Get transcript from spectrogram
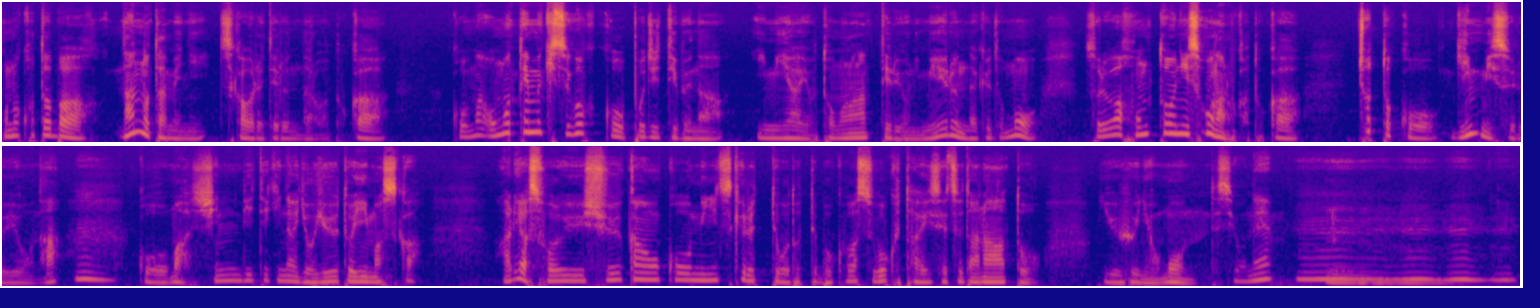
この言葉は何のために使われてるんだろうとかこう、まあ、表向きすごくこうポジティブな意味合いを伴っているように見えるんだけどもそれは本当にそうなのかとかちょっとこう吟味するようなうん。こう、まあ、心理的な余裕といいますかあるいはそういう習慣をこう身につけるってことって僕はすごく大切だなというふうに思うんですよね。うんうんうんうん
